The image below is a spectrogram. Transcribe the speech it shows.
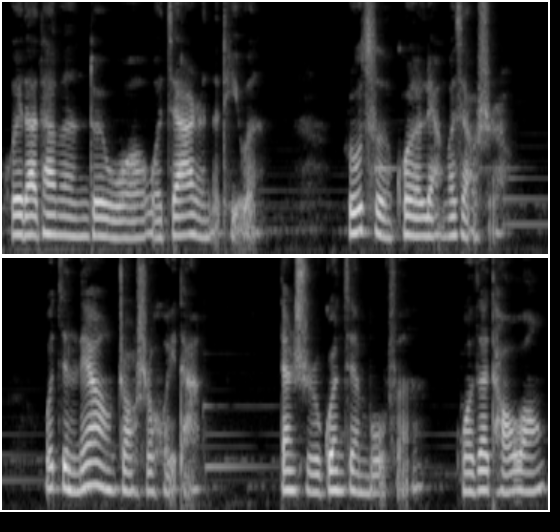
回答他们对我、我家人的提问。如此过了两个小时，我尽量照实回答。但是关键部分，我在逃亡，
